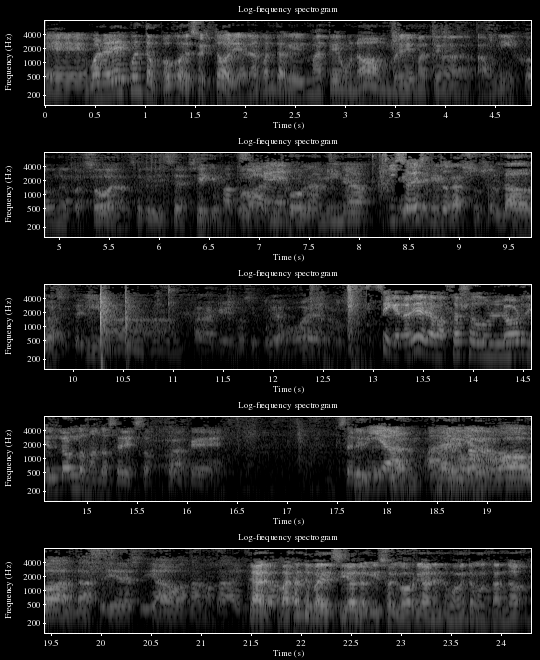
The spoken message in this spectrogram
Eh, bueno, y ahí cuenta un poco de su historia, ¿no? Cuenta que maté a un hombre, maté a un hijo de una persona, no sé qué dice. Sí, que mató Sí, al hijo de una mina hizo este, esto. mientras sus soldados la sostenían para que no se pudiera mover. Sí, que en realidad era vasallo de un lord y el lord lo mandó a hacer eso. Claro. Porque Sí, servía decían, a él. robaba, andaba, asediaba, asediaba, andaba, mataba. y Claro, mataba. bastante parecido a lo que hizo el Gorrión en un momento contando,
